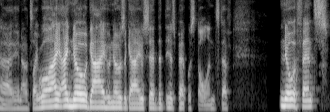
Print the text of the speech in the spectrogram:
Uh, you know, it's like, well, I, I know a guy who knows a guy who said that his pet was stolen and stuff. No offense.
